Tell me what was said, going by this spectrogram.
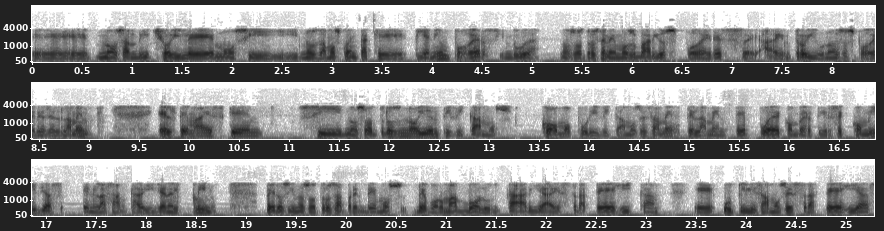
Eh, nos han dicho y leemos y nos damos cuenta que tiene un poder, sin duda. Nosotros tenemos varios poderes eh, adentro y uno de esos poderes es la mente. El tema es que si nosotros no identificamos cómo purificamos esa mente, la mente puede convertirse, comillas, en la zancadilla en el camino. Pero si nosotros aprendemos de forma voluntaria, estratégica, eh, utilizamos estrategias,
